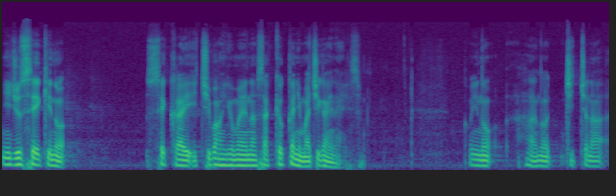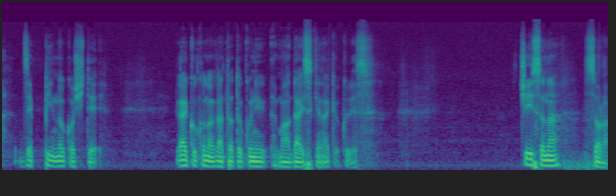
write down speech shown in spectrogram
20世紀の世界一番有名な作曲家に間違いないです。こういうのあのちっちゃな絶品残して外国の方特に、まあ、大好きな曲です。小さな空。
